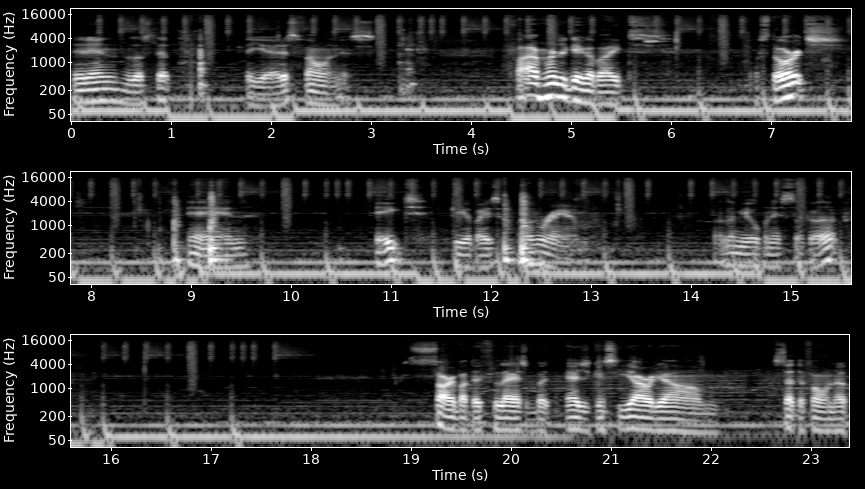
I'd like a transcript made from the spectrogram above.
hidden, little slip. But yeah, this phone is 500 gigabytes of storage and 8 gigabytes of RAM. Let me open this sucker up. Sorry about that flash but as you can see I already um set the phone up.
